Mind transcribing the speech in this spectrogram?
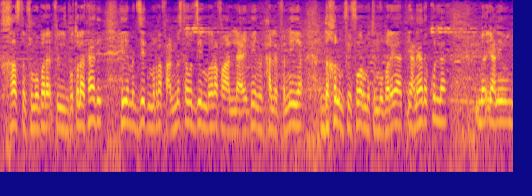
خاصة في المباراه في البطولات هذه هي ما تزيد من رفع المستوى تزيد من رفع اللاعبين والحالة الفنية تدخلهم في فورمة المباريات. يعني هذا كله يعني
